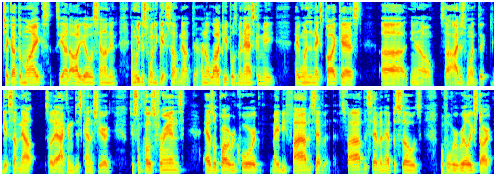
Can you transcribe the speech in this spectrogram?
check out the mics, see how the audio is sounding, and we just want to get something out there. I know a lot of people's been asking me, "Hey, when's the next podcast?" Uh, you know, so I just want to get something out so that I can just kind of share it to some close friends as we'll probably record maybe five to seven, five to seven episodes before we really start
